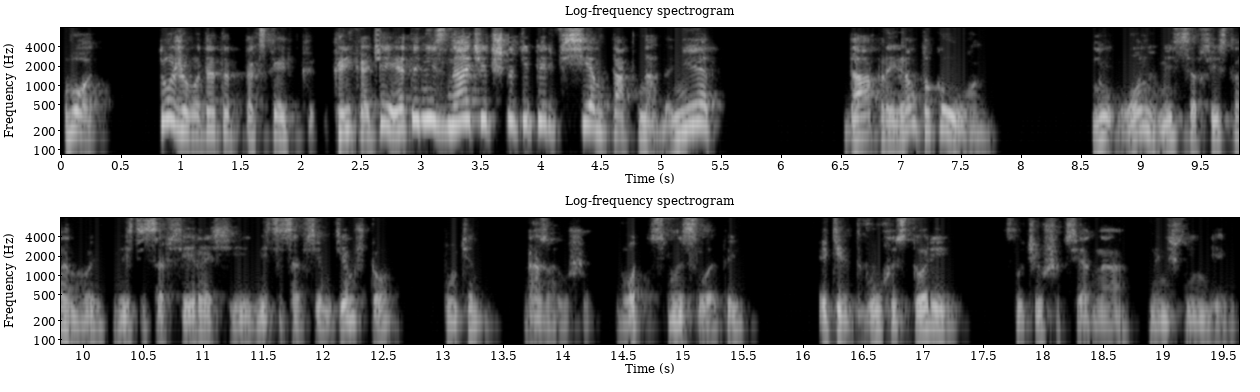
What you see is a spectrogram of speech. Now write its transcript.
Вот. Тоже вот этот, так сказать, крикачей. Это не значит, что теперь всем так надо. Нет. Да, проиграл только он. Ну, он вместе со всей страной, вместе со всей Россией, вместе со всем тем, что Путин разрушил. Вот смысл этой, этих двух историй, случившихся на нынешний день.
